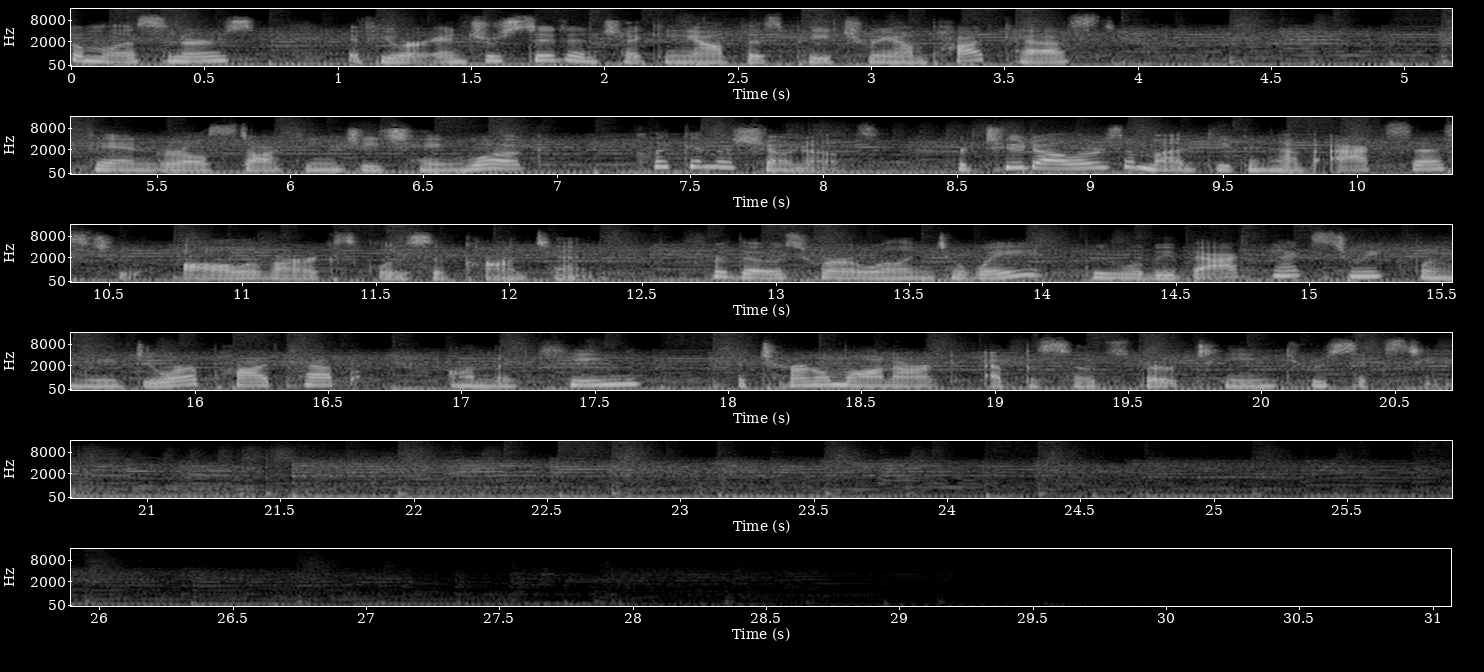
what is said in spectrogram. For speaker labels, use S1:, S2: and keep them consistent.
S1: welcome, listeners. If you are interested in checking out this Patreon podcast, Fangirl Stalking Ji Chang Wook, click in the show notes. For $2 a month, you can have access to all of our exclusive content. For those who are willing to wait, we will be back next week when we do our podcast on the King Eternal Monarch episodes 13 through 16.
